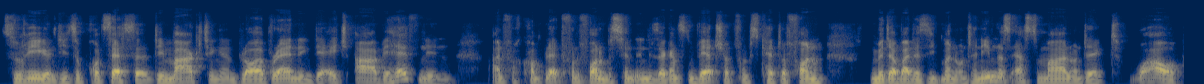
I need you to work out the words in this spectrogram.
zu regeln, diese Prozesse, dem Marketing, Employer Branding, der HR, wir helfen ihnen einfach komplett von vorne bis hin in dieser ganzen Wertschöpfungskette von Mitarbeiter sieht mein Unternehmen das erste Mal und denkt, wow,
